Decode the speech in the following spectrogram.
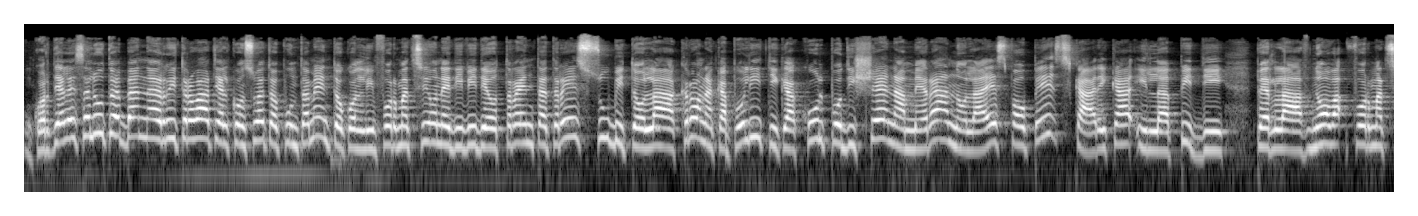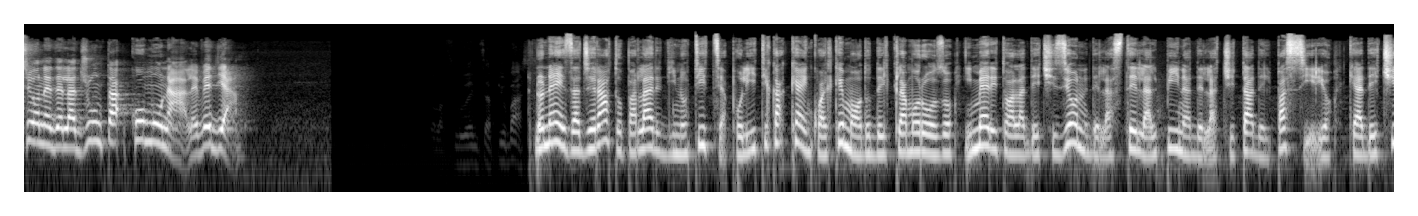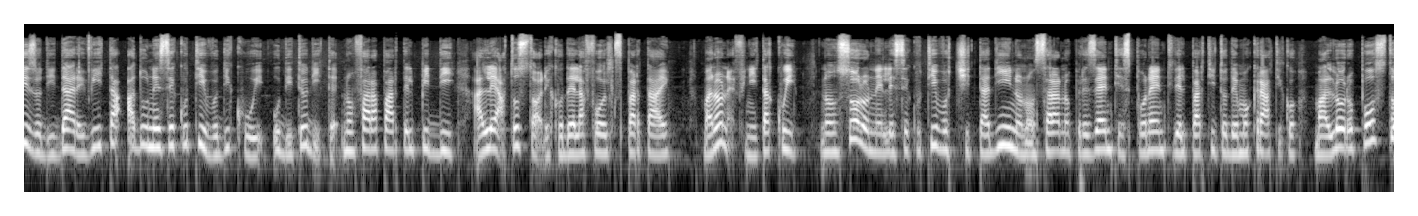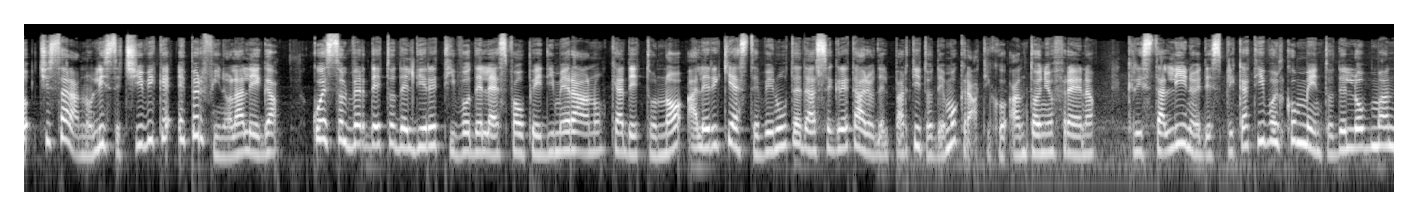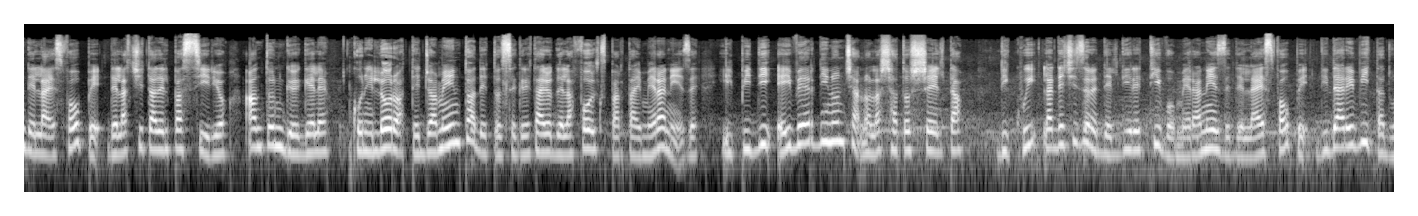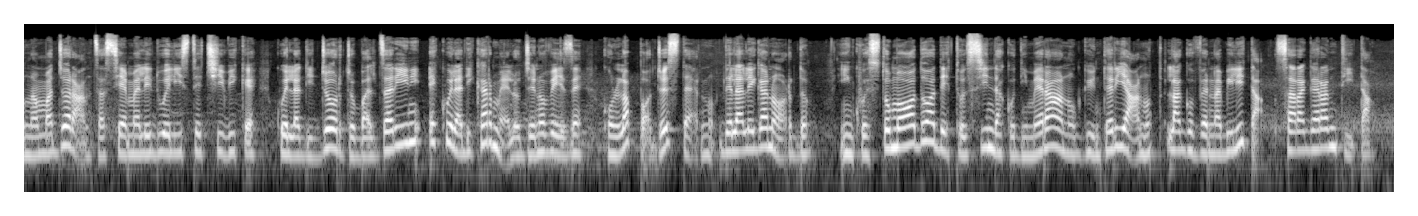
Un cordiale saluto e ben ritrovati al consueto appuntamento con l'informazione di Video 33. Subito la cronaca politica, colpo di scena a Merano, la SVP scarica il PD per la nuova formazione della giunta comunale. Vediamo. Non è esagerato parlare di notizia politica che è in qualche modo del clamoroso in merito alla decisione della stella alpina della città del Passirio che ha deciso di dare vita ad un esecutivo di cui, udite udite, non farà parte il PD, alleato storico della Volkspartei. Ma non è finita qui. Non solo nell'esecutivo cittadino non saranno presenti esponenti del Partito Democratico, ma al loro posto ci saranno liste civiche e perfino la Lega. Questo è il verdetto del direttivo dell'SVP di Merano, che ha detto no alle richieste venute dal segretario del Partito Democratico Antonio Frena. Cristallino ed esplicativo il commento dell'Obman della SVP della città del Passirio, Anton Gögele. Con il loro atteggiamento, ha detto il segretario della Volkspartei meranese, il PD e i Verdi non ci hanno lasciato scelta. Di qui la decisione del direttivo meranese della SVP di dare vita ad una maggioranza assieme alle due liste civiche, quella di Giorgio Balzarini e quella di Carmelo Genovese, con l'appoggio esterno della Lega Nord. In questo modo, ha detto il sindaco di Merano, Günther Janut, la governabilità sarà garantita.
